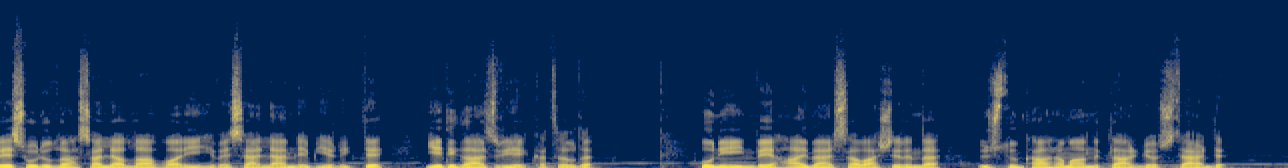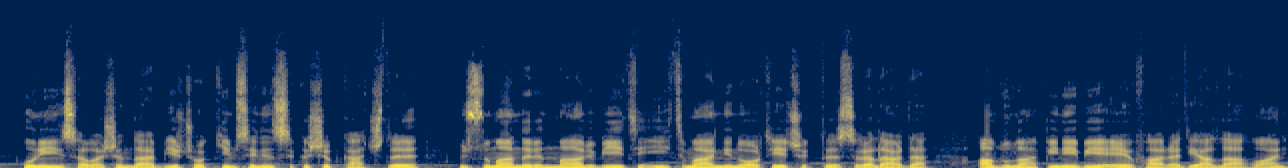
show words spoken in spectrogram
Resulullah sallallahu aleyhi ve sellemle birlikte yedi gazviye katıldı. Huneyn ve Hayber savaşlarında üstün kahramanlıklar gösterdi. Huneyn Savaşı'nda birçok kimsenin sıkışıp kaçtığı, Müslümanların mağlubiyeti ihtimalinin ortaya çıktığı sıralarda Abdullah bin Ebi Evfa radıyallahu anh,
